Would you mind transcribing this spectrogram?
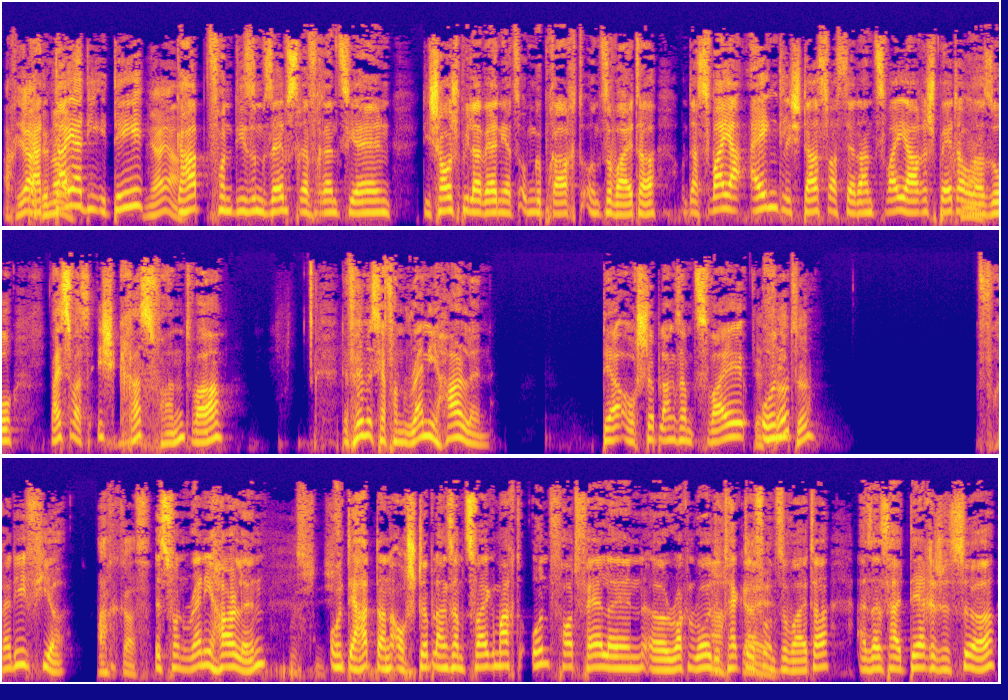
Ach er ja, hat genau. da ja die Idee Ja, ja. gehabt von diesem selbstreferenziellen, die Schauspieler werden jetzt umgebracht und so weiter. Und das war ja eigentlich das, was der dann zwei Jahre später oder so. Weißt du, was ich krass fand, war, der Film ist ja von Rennie Harlan, der auch Stirb langsam 2 der und vierte? Freddy 4 Ach krass, ist von Rennie Harlan. Und der hat dann auch Stirb langsam 2 gemacht und Fort Fairlane, äh, Rock'n'Roll Detective geil. und so weiter. Also das ist halt der Regisseur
